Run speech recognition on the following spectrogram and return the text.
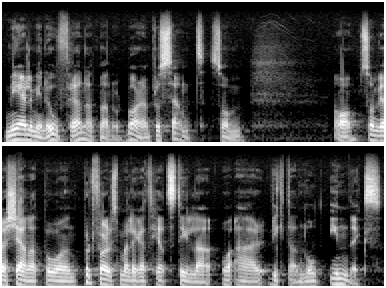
Mer eller mindre oförändrat med andra ord, bara en procent som, ja, som vi har tjänat på en portfölj som har legat helt stilla och är viktad mot index.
